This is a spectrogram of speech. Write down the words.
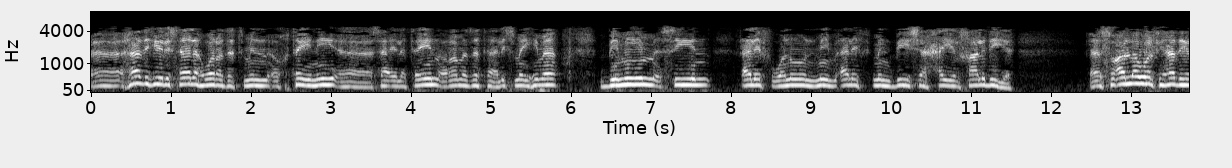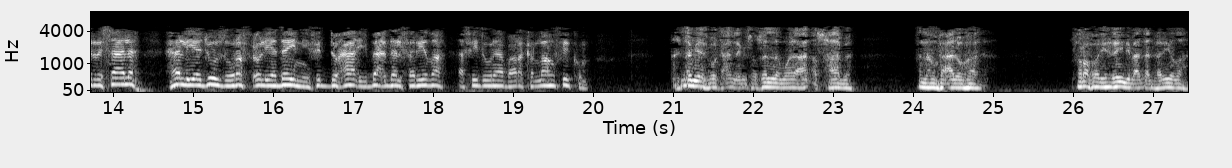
آه هذه رسالة وردت من أختين آه سائلتين رمزتا لاسميهما بميم سين ألف ونون ميم ألف من بيشة حي الخالدية. السؤال الأول في هذه الرسالة هل يجوز رفع اليدين في الدعاء بعد الفريضة؟ أفيدنا بارك الله فيكم. لم يثبت عن النبي صلى الله عليه وسلم ولا عن أصحابه أنهم فعلوا هذا. فرفع اليدين بعد الفريضة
